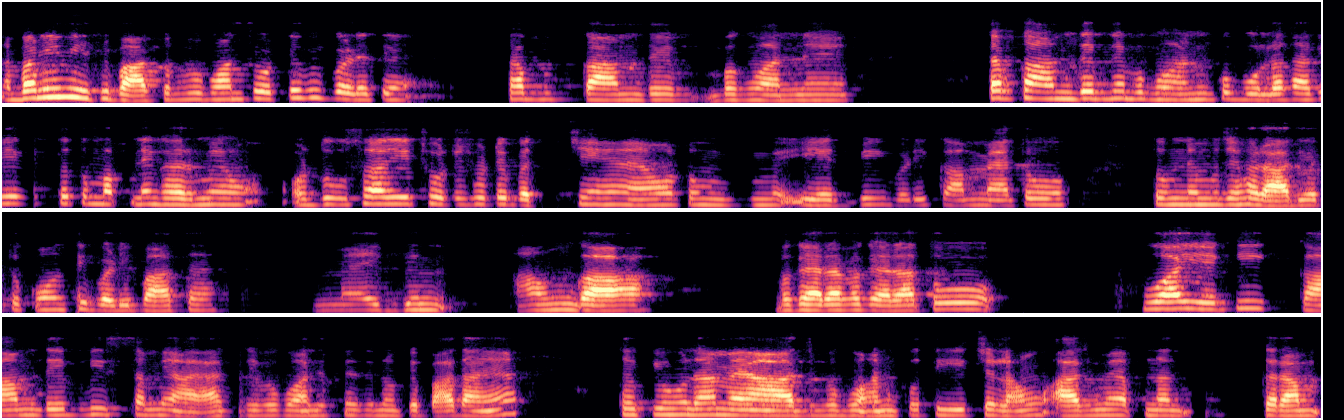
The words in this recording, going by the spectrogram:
बनी नहीं थी बात तो भगवान छोटे भी बड़े थे। तब कामदेव, भगवान ने, तब कामदेव ने भगवान को बोला था कि एक तो तुम अपने घर में हो और दूसरा ये छोटे छोटे बच्चे हैं और तुम, ये भी बड़ी काम, मैं तो तुमने मुझे हरा दिया तो कौन सी बड़ी बात है? मैं एक दिन आऊँगा, वगैरह वगैरह। तो हुआ ये कि कामदेव भी इस समय आया, कि भगवान इतने दिनों के बाद हैं तो क्यों ना मैं आज भगवान को तीर चलाऊं, आज मैं अपना कराम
